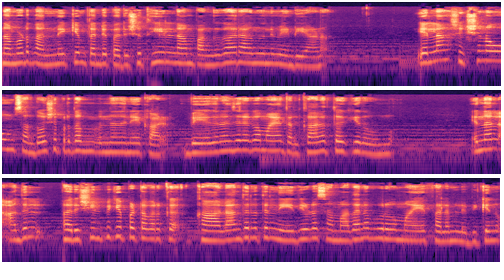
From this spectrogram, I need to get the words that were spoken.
നമ്മുടെ നന്മയ്ക്കും തന്റെ പരിശുദ്ധിയിൽ നാം പങ്കുകാരാകുന്നതിനു വേണ്ടിയാണ്. എല്ലാ ശിക്ഷണവും സന്തോഷപ്രദം എന്നതിനേക്കാൾ വേദനാജനകമായ തൽക്കാലത്തേക്ക് തോന്നുന്നു എന്നാൽ അതിൽ പരിശീലിപ്പിക്കപ്പെട്ടവർക്ക് കാലാന്തരത്തിൽ നീതിയുടെ സമാധാനപൂർവമായ ഫലം ലഭിക്കുന്നു.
